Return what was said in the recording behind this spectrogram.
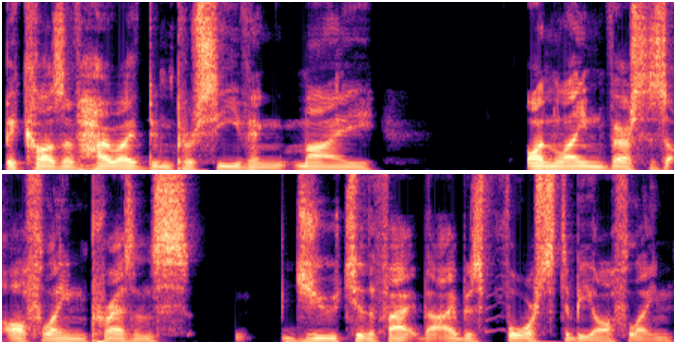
because of how I've been perceiving my online versus offline presence due to the fact that I was forced to be offline.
